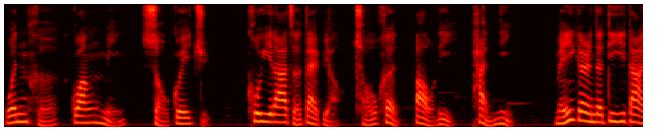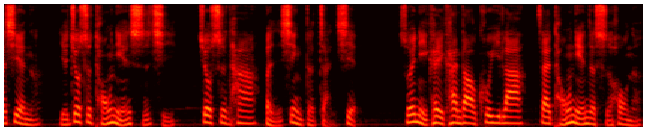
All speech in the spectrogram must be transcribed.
温和、光明、守规矩；库伊拉则代表仇恨、暴力、叛逆。每一个人的第一大限呢，也就是童年时期，就是他本性的展现。所以你可以看到库伊拉在童年的时候呢，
